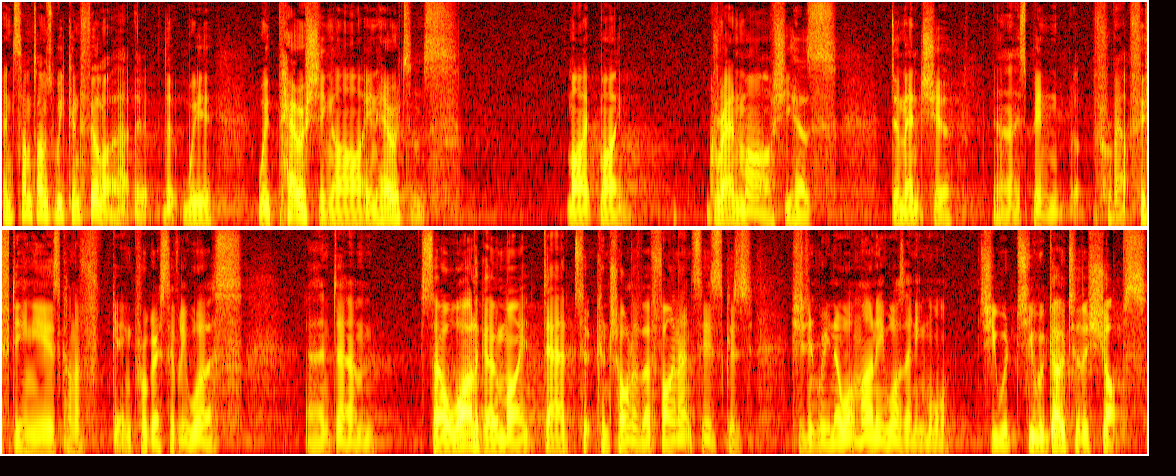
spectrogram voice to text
And sometimes we can feel like that, that, that we're, we're perishing our inheritance. My, my grandma, she has dementia. Uh, it's been for about 15 years, kind of getting progressively worse. And um, so a while ago, my dad took control of her finances because she didn't really know what money was anymore. She would, she would go to the shops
